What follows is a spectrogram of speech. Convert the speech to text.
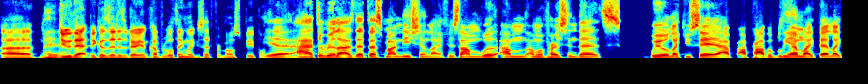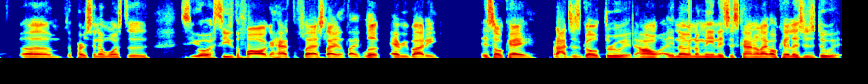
uh Yeah. do that because it is a very uncomfortable thing, like you said, for most people. Yeah, I had to realize that that's my niche in life. Is I'm will I'm I'm a person that's will like you said. I, I probably am like that. Like um the person that wants to see or sees the fog and has the flashlight it's like, look, everybody, it's okay. But I just go through it. I don't, you know what I mean? It's just kind of like, okay, let's just do it.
